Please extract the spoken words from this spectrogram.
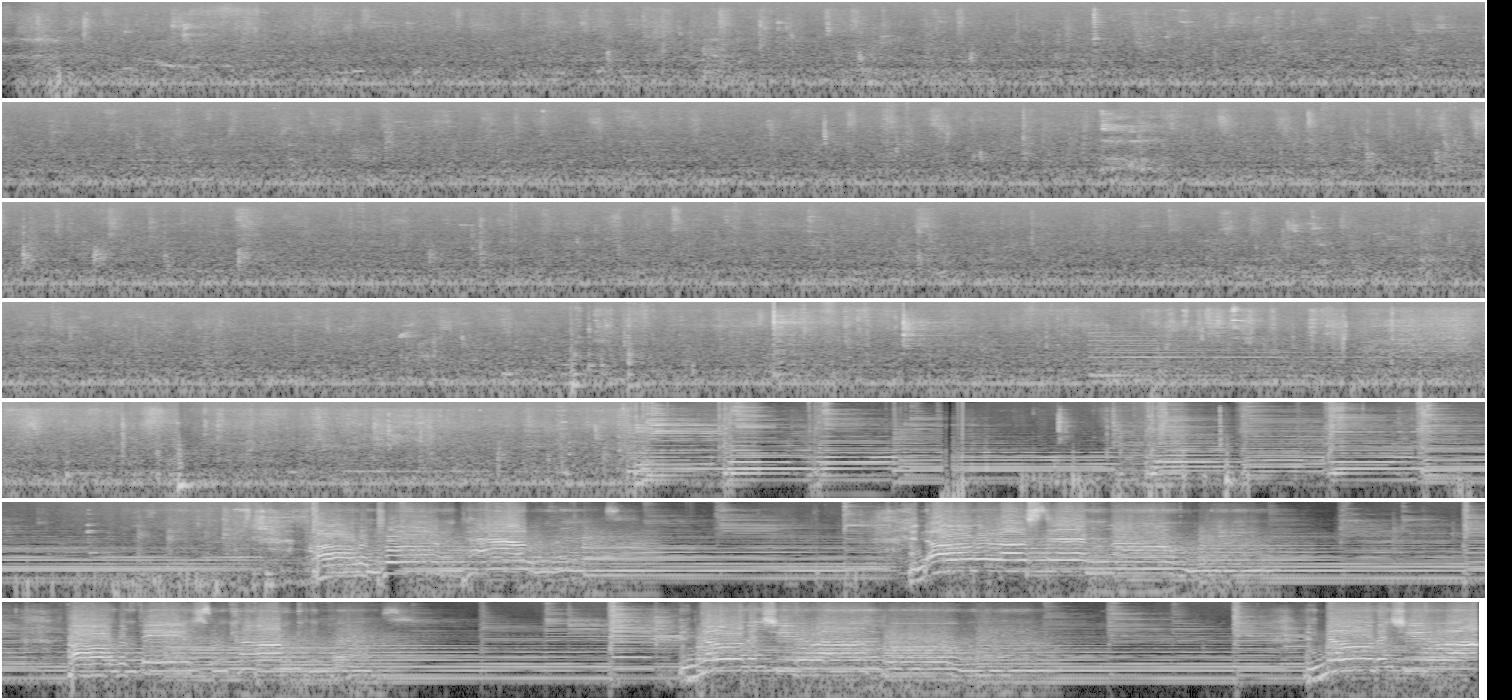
were poor and powerless, and all the lost and lonely. All the thieves were comfortless, and know that you are holy, and know that you are.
